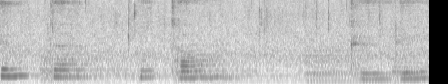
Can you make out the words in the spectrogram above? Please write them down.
그때부터 그리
